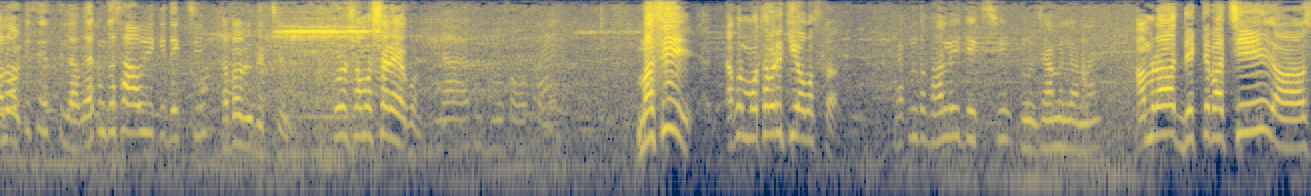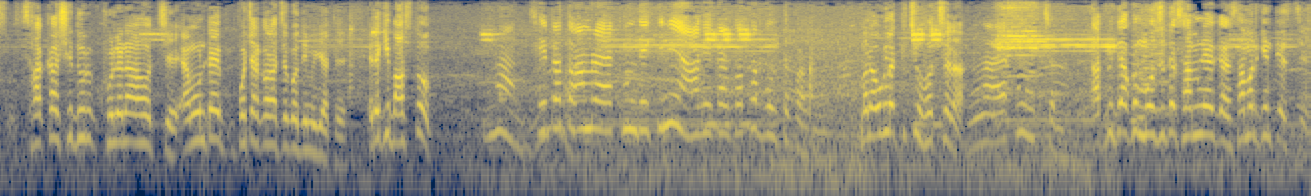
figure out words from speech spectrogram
ভালো? অফিসে এসেছিলাম এখন তো স্বাভাবিকই দেখছি। স্বাভাবিক দেখছেন। কোনো সমস্যা নেই এখন? না এখন কোনো সমস্যা নেই। মাসি এখন মোথাবাড়ির কি অবস্থা? এখন তো ভালোই দেখছি কোনো ঝামেলা নাই। আমরা দেখতে পাচ্ছি আহ, শাখা সিঁদুর খুলে নেওয়া হচ্ছে। এমনটাই প্রচার করা হচ্ছে গদি মিডিয়াতে। এটা কি বাস্তব? না সেটা তো আমরা এখন দেখিনি আগেকার কথা বলতে পারব না। মানে ওগুলো কিছু হচ্ছে না? না এখন হচ্ছে না। আপনি তো এখন মসজিদের সামনে সামান কিনতে এসেছেন।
